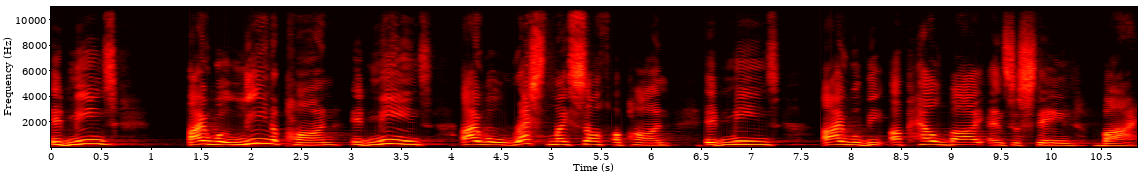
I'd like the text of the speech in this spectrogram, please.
It means I will lean upon. It means I will rest myself upon. It means I will be upheld by and sustained by.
